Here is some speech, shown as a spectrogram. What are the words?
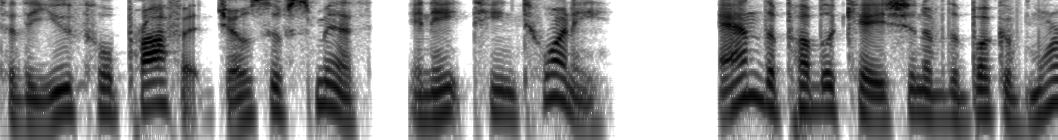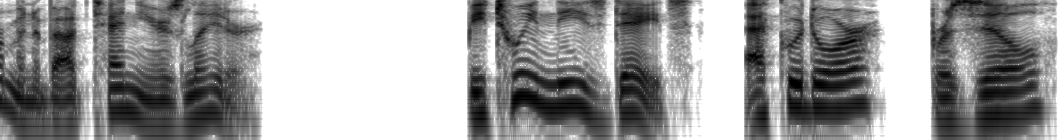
to the youthful prophet Joseph Smith in 1820 and the publication of the Book of Mormon about 10 years later. Between these dates, Ecuador, Brazil,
